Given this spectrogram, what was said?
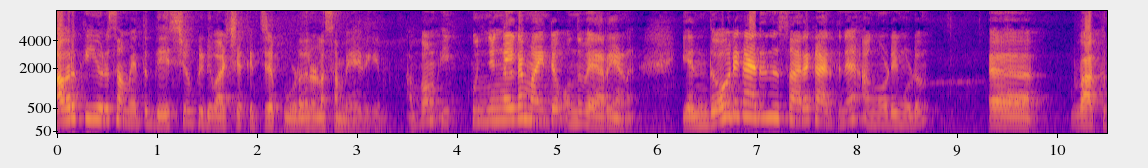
അവർക്ക് ഈ ഒരു സമയത്ത് ദേഷ്യവും പിടിവാഴ്ചയൊക്കെ ഇച്ചിരി കൂടുതലുള്ള സമയമായിരിക്കും. അപ്പം ഈ കുഞ്ഞുങ്ങളുടെ മൈൻഡ് ഒന്ന് വേറെയാണ്. എന്തോ ഒരു കാര്യം നിസ്സാര കാര്യത്തിന് അങ്ങോട്ടും ഇങ്ങോട്ടും വാക്ക്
